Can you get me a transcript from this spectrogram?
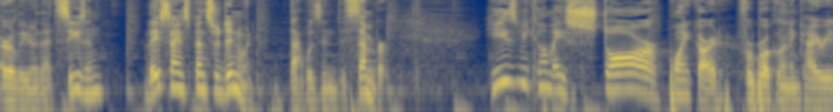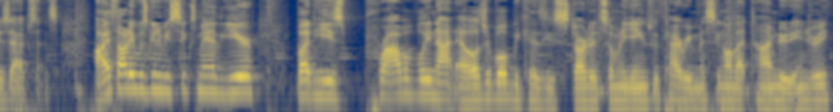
earlier that season, they signed Spencer Dinwiddie. That was in December. He's become a star point guard for Brooklyn in Kyrie's absence. I thought he was going to be six man of the year, but he's probably not eligible because he started so many games with Kyrie missing all that time due to injury.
